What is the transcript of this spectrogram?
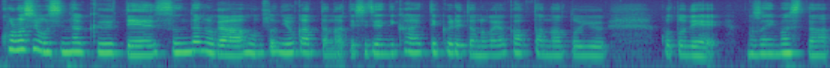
殺しもしなくて済んだのが本当に良かったなって自然に帰ってくれたのが良かったなということでございました。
